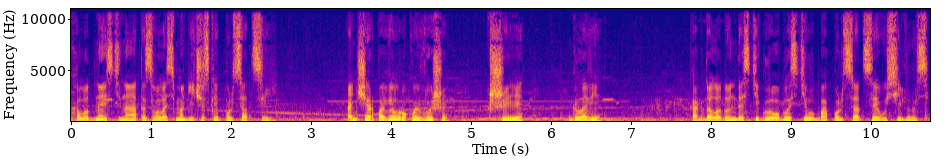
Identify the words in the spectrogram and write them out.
Холодная стена отозвалась магической пульсацией. Анчар повел рукой выше, к шее, голове. Когда ладонь достигла области лба, пульсация усилилась.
